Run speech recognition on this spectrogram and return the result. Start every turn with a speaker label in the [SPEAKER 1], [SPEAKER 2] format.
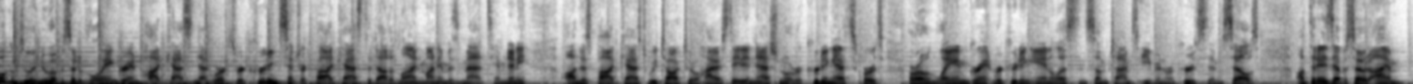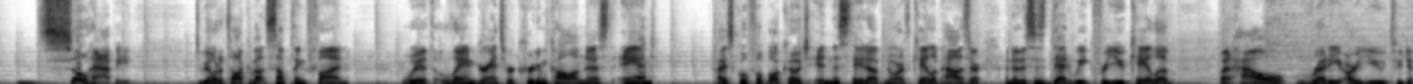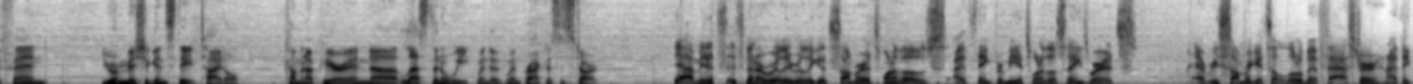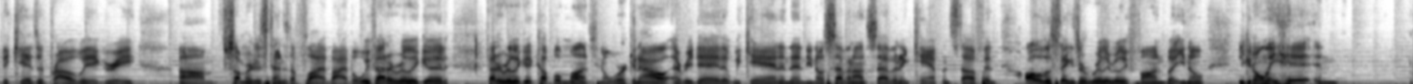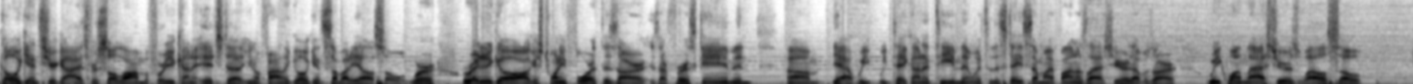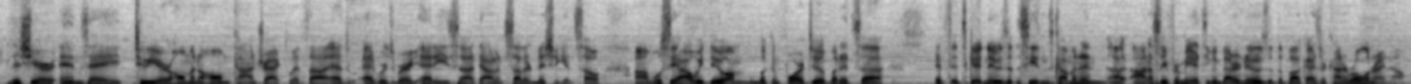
[SPEAKER 1] Welcome to a new episode of the Land Grant Podcast Network's recruiting centric podcast, The Dotted Line. My name is Matt Tamanini. On this podcast, we talk to Ohio State and national recruiting experts, our own land grant recruiting analysts, and sometimes even recruits themselves. On today's episode, I am so happy to be able to talk about something fun with Land Grant's recruiting columnist and high school football coach in the state up north, Caleb Houser. I know this is dead week for you, Caleb, but how ready are you to defend? your Michigan State title coming up here in uh, less than a week when the when practices start.
[SPEAKER 2] Yeah, I mean it's it's been a really really good summer. It's one of those I think for me it's one of those things where it's every summer gets a little bit faster, and I think the kids would probably agree. Um, summer just tends to fly by, but we've had a really good, we've had a really good couple months. You know, working out every day that we can, and then you know seven on seven and camp and stuff, and all of those things are really really fun. But you know, you can only hit and go against your guys for so long before you kind of itch to you know finally go against somebody else. So we're we're ready to go. August 24th is our is our first game, and um, yeah, we we take on a team that went to the state semifinals last year. That was our week one last year as well. So this year ends a two-year home and a home contract with uh, Ed- Edwardsburg Eddies uh, down in southern Michigan. So um, we'll see how we do. I'm looking forward to it, but it's uh, it's it's good news that the season's coming, and uh, honestly, for me, it's even better news that the Buckeyes are kind of rolling right now.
